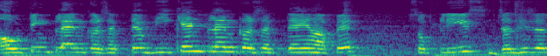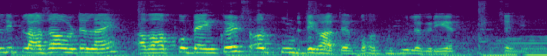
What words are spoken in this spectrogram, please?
आउटिंग प्लान कर सकते हैं वीकेंड प्लान कर सकते हैं यहाँ पे। सो प्लीज़ जल्दी जल्दी प्लाजा होटल आए। अब आपको बैंकुएट्स और फ़ूड दिखाते हैं। बहुत भूख लग रही है। चलिए।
